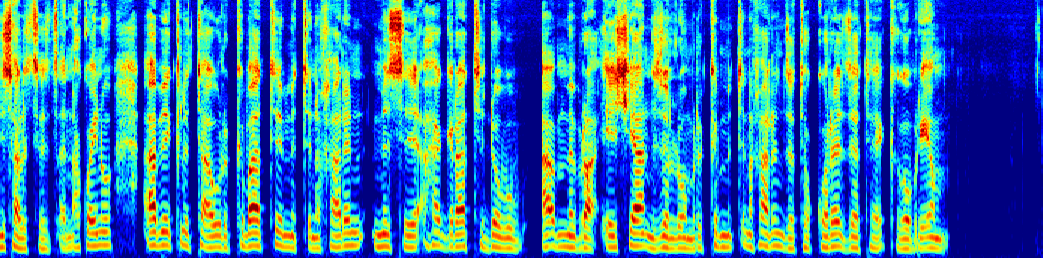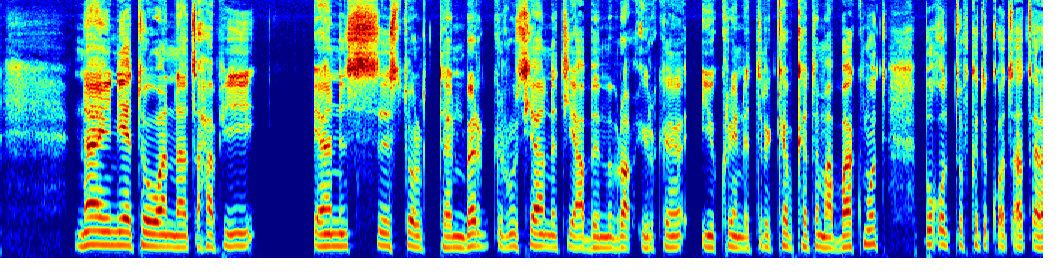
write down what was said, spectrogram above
ንሳልስቲ ዝፀንሕ ኮይኑ ኣብ ክልተኣዊ ርክባት ምጥንኻርን ምስ ሃገራት ደቡብ ኣብ ምብራቅ ኤሽያ ንዘለዎም ርክብ ምጥንኻርን ዘተኮረ ዘተ ክገብሩ እዮም ናይ ኔቶ ዋና ፀሓፊ ያንስ ስቶልተንበርግ ሩስያ ነቲ ኣብ ምብራቕ ዩክሬን እትርከብ ከተማ ባክሞት ብቕልጡፍ ክትቆፃፀራ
